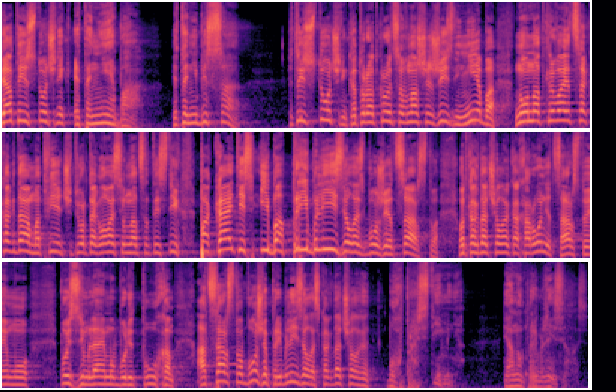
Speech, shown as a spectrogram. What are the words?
пятый источник – это небо, это небеса. Это источник, который откроется в нашей жизни, небо. Но он открывается когда? Матфея 4 глава, 17 стих. «Покайтесь, ибо приблизилось Божье Царство». Вот когда человека хоронит, царство ему, пусть земля ему будет пухом. А Царство Божье приблизилось, когда человек говорит, Бог, прости меня. И оно приблизилось.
